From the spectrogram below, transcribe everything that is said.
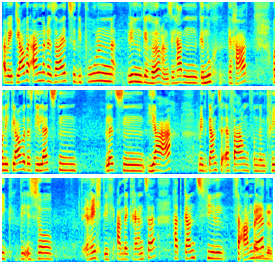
Aber ich glaube andererseits, die Polen willen gehören. Sie haben genug gehabt. Und ich glaube, dass die letzten, letzten Jahre mit ganzer Erfahrung von dem Krieg, die ist so richtig an der Grenze, hat ganz viel verändert. Verändert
